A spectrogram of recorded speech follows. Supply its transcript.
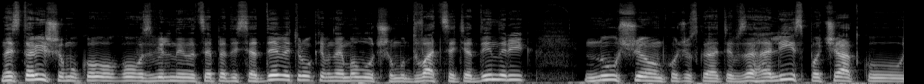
Найстарішому, кого, кого звільнили, це 59 років, наймолодшому 21 рік. Ну, що я вам хочу сказати, взагалі, з початку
